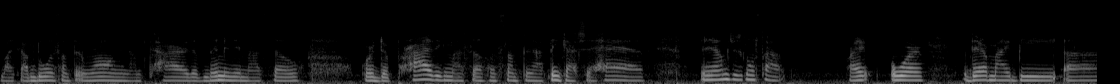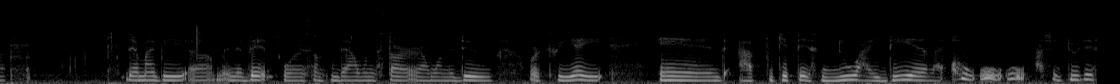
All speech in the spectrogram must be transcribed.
Like I'm doing something wrong, and I'm tired of limiting myself or depriving myself of something I think I should have, and I'm just gonna stop, right? Or there might be uh, there might be um, an event or something that I want to start or I want to do or create, and I get this new idea like, oh, oh, oh, I should do this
